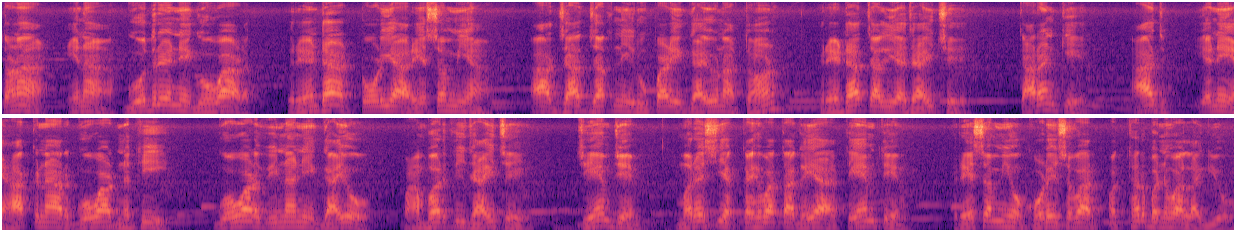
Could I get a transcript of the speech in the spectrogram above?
તણા એના ગોદરેને ગોવાળ, રેંઢા, ટોળિયા, રેશમિયા, આ જાત જાતની રૂપાળી ગાયોના ધણ રેઢા ચાલ્યા જાય છે. કારણ કે આજ એને હાકનાર ગોવાળ નથી. ગોવાળ વિનાની ગાયો ભાંભરતી જાય છે. જેમ જેમ મરસિયા કહેવાતા ગયા, તેમ તેમ રેશમિયો ઘોડે સવાર પથ્થર બનવા લાગ્યો.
